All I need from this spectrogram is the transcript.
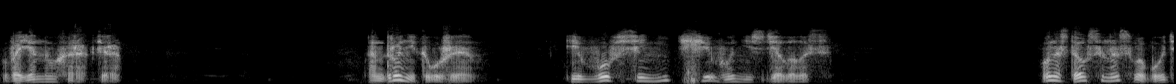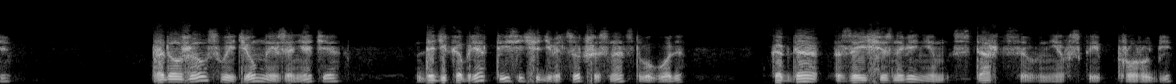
военного характера. Андроникову уже и вовсе ничего не сделалось. Он остался на свободе, продолжал свои темные занятия до декабря 1916 года, когда за исчезновением старца в Невской проруби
